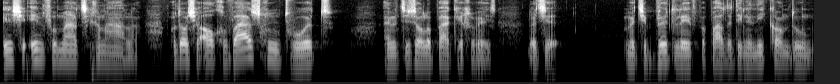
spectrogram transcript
Is je informatie gaan halen. Want als je al gewaarschuwd wordt, en het is al een paar keer geweest, dat je met je buttlift bepaalde dingen niet kan doen.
